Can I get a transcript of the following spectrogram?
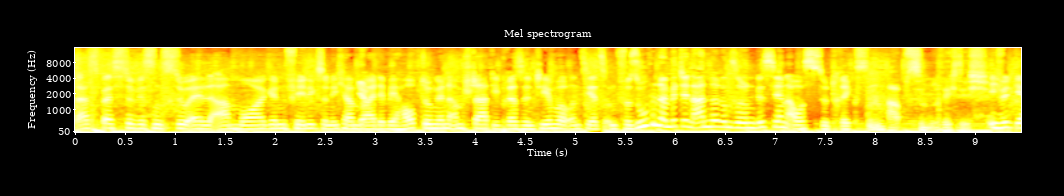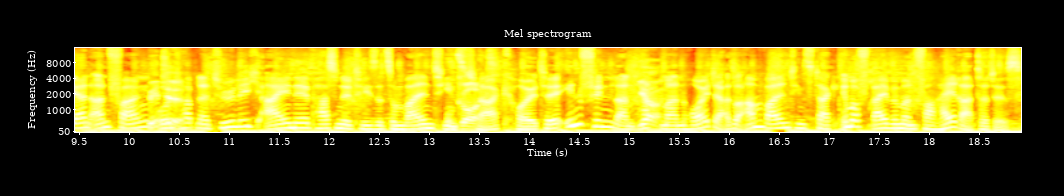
Das beste Wissensduell am Morgen. Felix und ich haben Ja. beide Behauptungen am Start. Die präsentieren wir uns jetzt und versuchen damit den anderen so ein bisschen auszutricksen. Absolut richtig. Ich würde gern anfangen Bitte. und habe natürlich eine passende These zum Valentinstag heute. In Finnland Ja. hat man heute, also am Valentinstag, immer frei, wenn man verheiratet ist.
